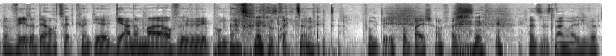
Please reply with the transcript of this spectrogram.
während der Hochzeit könnt ihr gerne mal auf www.ganzrechtsanwalt.de vorbeischauen, falls, falls es langweilig wird.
